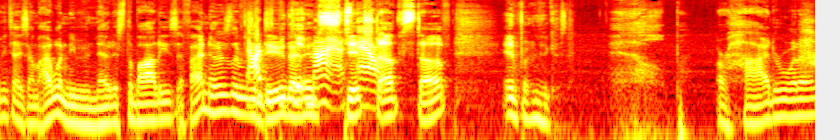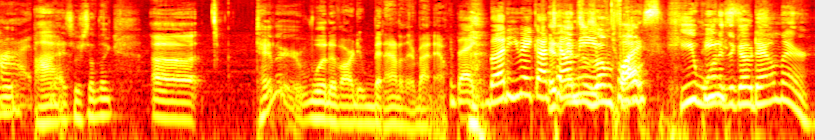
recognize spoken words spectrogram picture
Let me tell you something. I wouldn't even notice the bodies if I noticed there was I'd a dude that had stitched out. up stuff in front of me. Goes help or hide or whatever, Hide, eyes or something. Uh, Taylor would have already been out of there by now. But buddy, you ain't got to tell me twice. fault. He wanted to go down there.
